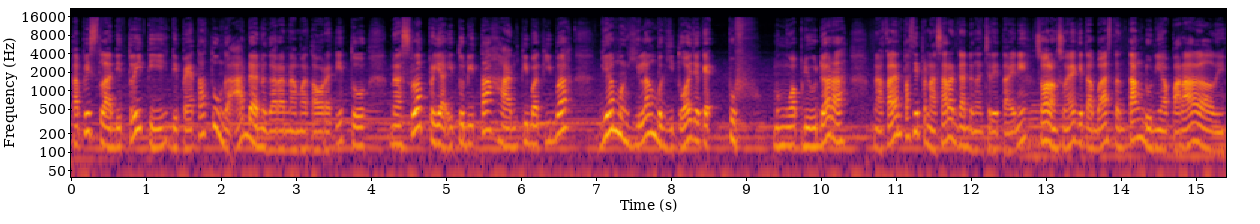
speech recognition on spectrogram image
Tapi setelah diteliti, di peta tuh nggak ada negara nama Tauret itu. Nah setelah pria itu ditahan, tiba-tiba dia menghilang begitu aja kayak puff menguap di udara. Nah, kalian pasti penasaran kan dengan cerita ini? So, langsung aja kita bahas tentang dunia paralel nih.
